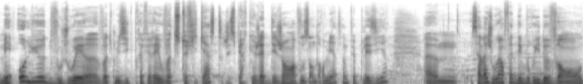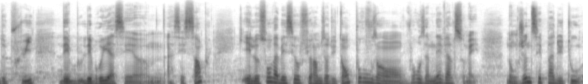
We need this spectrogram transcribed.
mais au lieu de vous jouer euh, votre musique préférée ou votre Stuffycast, j'espère que j'aide des gens à vous endormir, ça me fait plaisir. Euh, ça va jouer en fait des bruits de vent, de pluie, des, bruits assez, euh, assez simples. Et le son va baisser au fur et à mesure du temps pour vous, en, vous amener vers le sommeil. Donc je ne sais pas du tout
